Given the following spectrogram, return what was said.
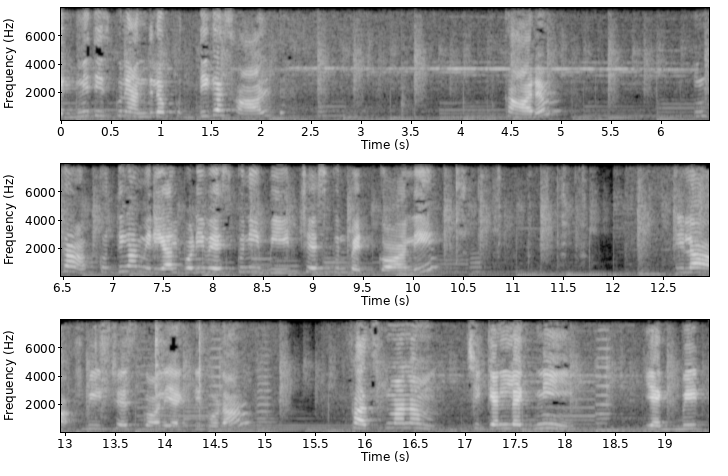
ఎగ్ని తీసుకుని అందులో కొద్దిగా సాల్ట్ కారం ఇంకా కొద్దిగా మిరియాల పొడి వేసుకుని బీట్ చేసుకుని పెట్టుకోవాలి. ఇలా బీట్ చేసుకోవాలి ఎగ్ని కూడా. ఫస్ట్ మనం చికెన్ లెగ్ని ఎగ్ బీట్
